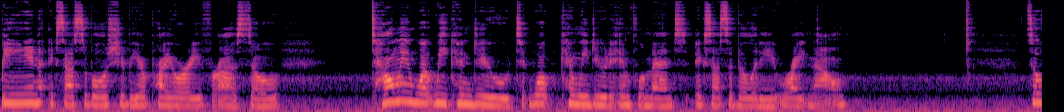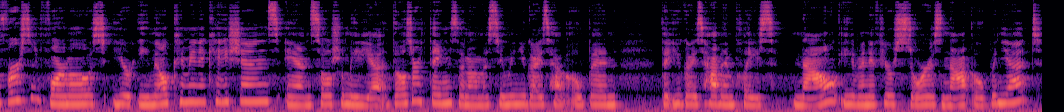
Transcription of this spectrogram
being accessible should be a priority for us. So tell me what we can do to, what can we do to implement accessibility right now? So first and foremost, your email communications and social media, those are things that I'm assuming you guys have open that you guys have in place now, even if your store is not open yet.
